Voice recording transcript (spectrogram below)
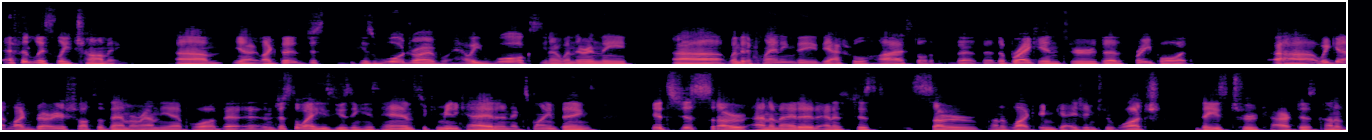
effortlessly charming. Um, you know, like the just his wardrobe, how he walks. You know, when they're in the uh, when they're planning the, the actual heist or the, the, the, the break into the Freeport, uh, we get like various shots of them around the airport that, and just the way he's using his hands to communicate and explain things. It's just so animated and it's just so kind of like engaging to watch these two characters kind of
